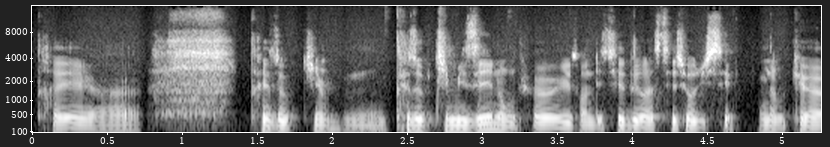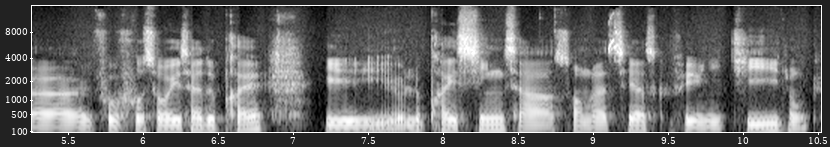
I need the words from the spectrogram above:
très, euh, très, très optimisées. Donc, euh, ils ont décidé de rester sur du C. Donc, il faut, surveiller ça de près. Et le pricing, ça ressemble assez à ce que fait Unity. Donc,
